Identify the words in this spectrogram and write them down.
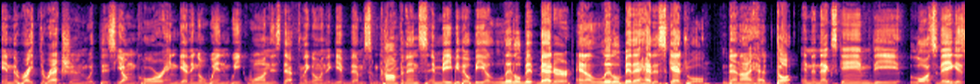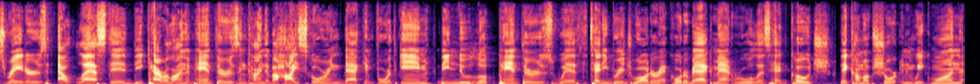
in the right direction with this young core, and getting a win week one is definitely going to give them some confidence, and maybe they'll be a little bit better and a little bit ahead of schedule than I had thought. In the next game, the Las Vegas Raiders outlasted the Carolina Panthers in kind of a high scoring back and forth game. The new look Panthers with Teddy Bridgewater at quarterback, Matt Rhule as head coach. They come up short in week one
